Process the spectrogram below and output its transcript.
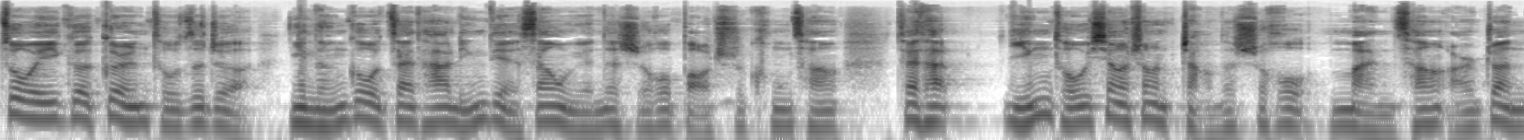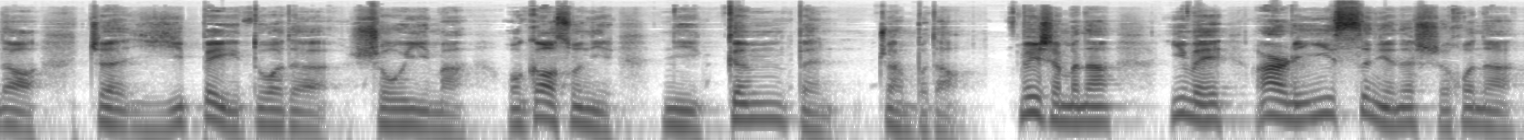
作为一个个人投资者，你能够在它零点三五元的时候保持空仓，在它迎头向上涨的时候满仓而赚到这一倍多的收益吗？我告诉你，你根本赚不到。为什么呢？因为二零一四年的时候呢，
